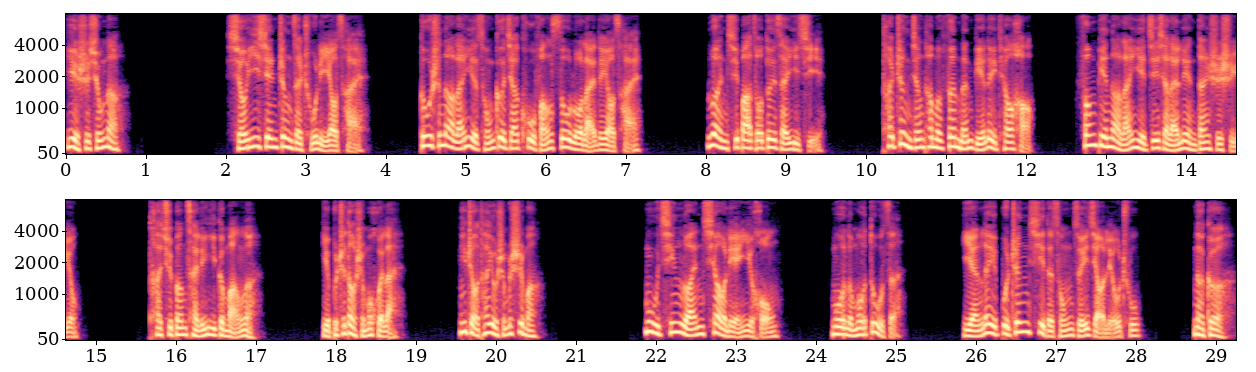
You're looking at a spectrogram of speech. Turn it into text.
叶师兄呢？”小医仙正在处理药材，都是纳兰叶从各家库房搜罗来的药材，乱七八糟堆在一起，他正将它们分门别类挑好，方便纳兰叶接下来炼丹时使用。他去帮彩铃一个忙了，也不知道什么回来。你找他有什么事吗？穆青鸾俏脸一红，摸了摸肚子，眼泪不争气的从嘴角流出。那个，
